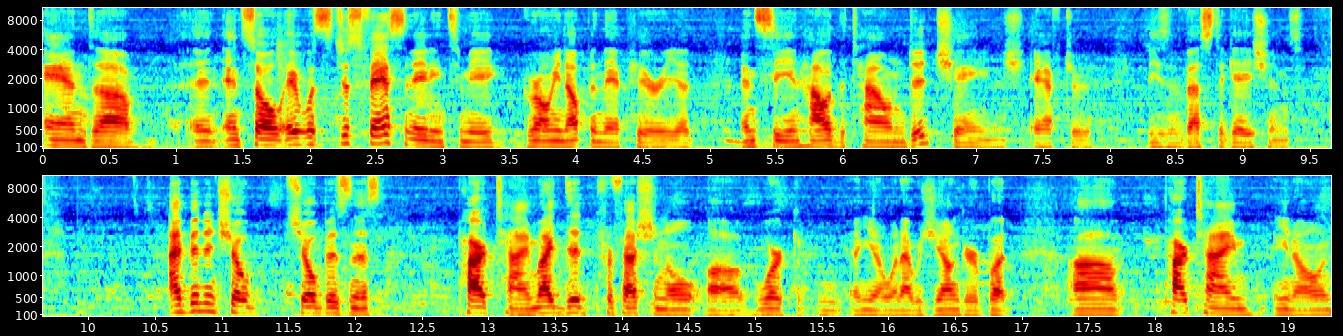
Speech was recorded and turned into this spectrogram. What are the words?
And uh, and, and so it was just fascinating to me growing up in that period mm -hmm. and seeing how the town did change after these investigations. I've been in show, show business part-time. I did professional uh, work, you know, when I was younger, but uh, part-time, you know,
